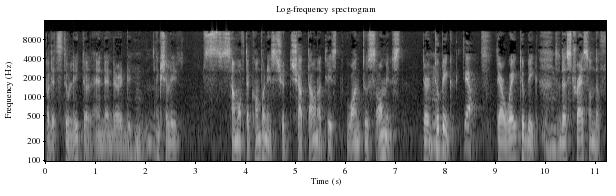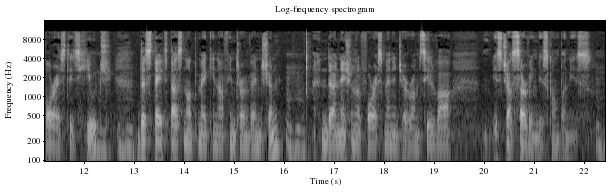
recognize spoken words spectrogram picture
But it's too little. And then there are the- actually some of the companies should shut down at least one, two sawmills. They're mm-hmm. too big. Yeah. They're way too big. Mm-hmm. So the stress on the forest is huge. Mm-hmm. The state does not make enough intervention. Mm-hmm. And the National Forest Manager, Romsilva, is just serving these companies. Mm-hmm.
